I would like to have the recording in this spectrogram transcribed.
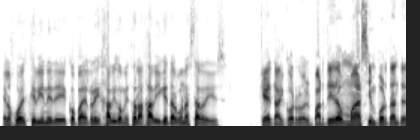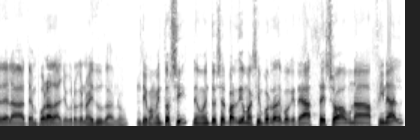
el jueves que viene de Copa del Rey. Javi Gómez, hola Javi, ¿qué tal? Buenas tardes. ¿Qué tal, Corro? El partido más importante de la temporada, yo creo que no hay duda, ¿no? De momento sí, de momento es el partido más importante porque te da acceso a una final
